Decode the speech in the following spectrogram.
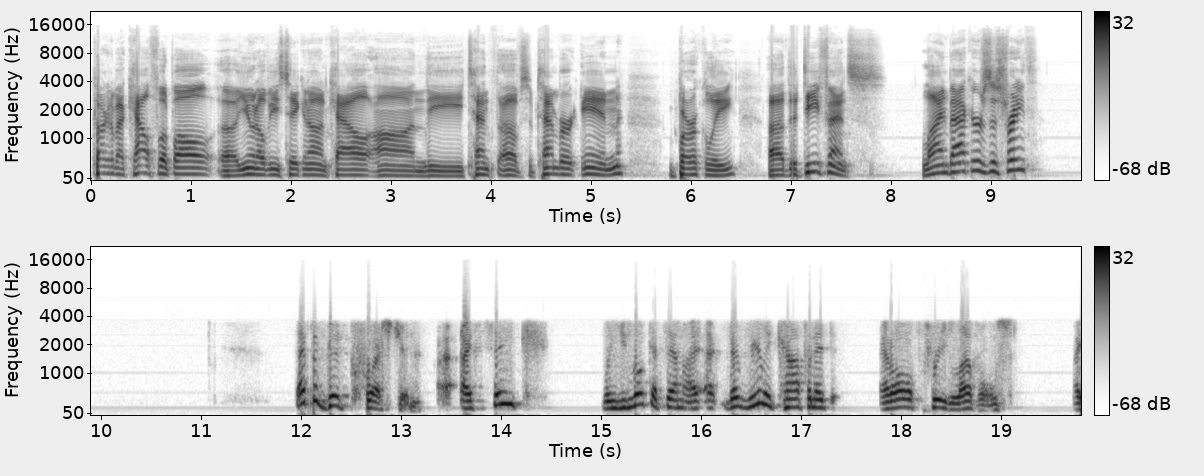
Talking about Cal football, uh, UNLV is taking on Cal on the 10th of September in Berkeley. Uh, the defense, linebackers, the strength? That's a good question. I think when you look at them, I, I, they're really confident at all three levels. I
